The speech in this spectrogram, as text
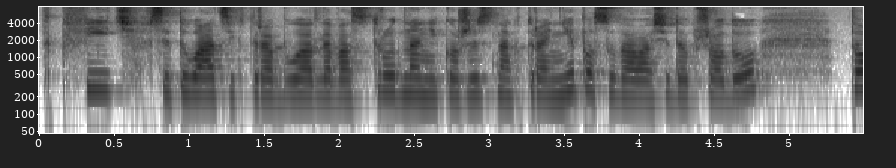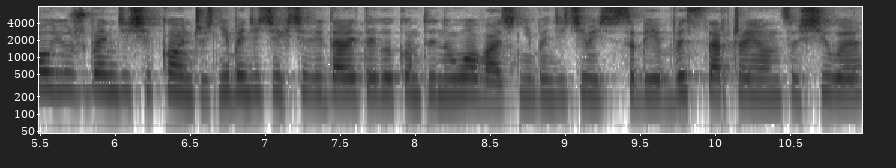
tkwić w sytuacji, która była dla Was trudna, niekorzystna, która nie posuwała się do przodu, to już będzie się kończyć. Nie będziecie chcieli dalej tego kontynuować, nie będziecie mieć w sobie wystarczająco siły,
